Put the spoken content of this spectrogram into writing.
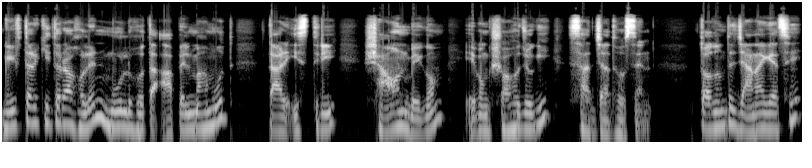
গ্রেফতারকৃতরা হলেন মূল হোতা আপেল মাহমুদ, তার স্ত্রী শাওন বেগম এবং সহযোগী সাজ্জাদ হোসেন। তদন্তে জানা গেছে,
